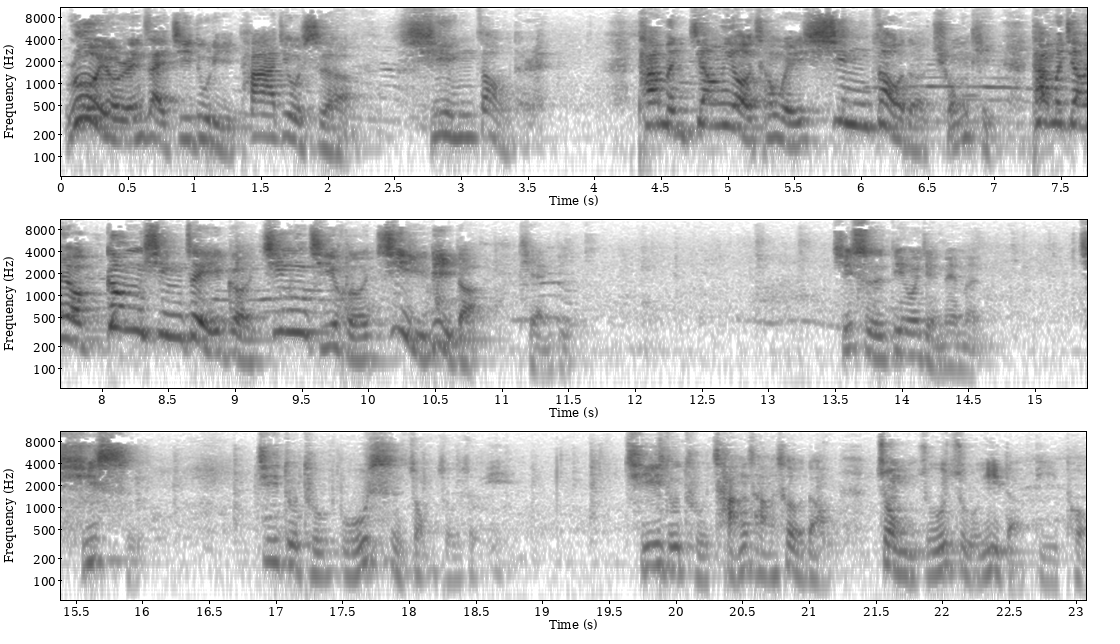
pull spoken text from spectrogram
若有人在基督里，他就是新造的人。他们将要成为新造的群体，他们将要更新这一个荆棘和纪律的天地。其实弟兄姐妹们，其实基督徒不是种族主义，基督徒常常受到种族主义的逼迫。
